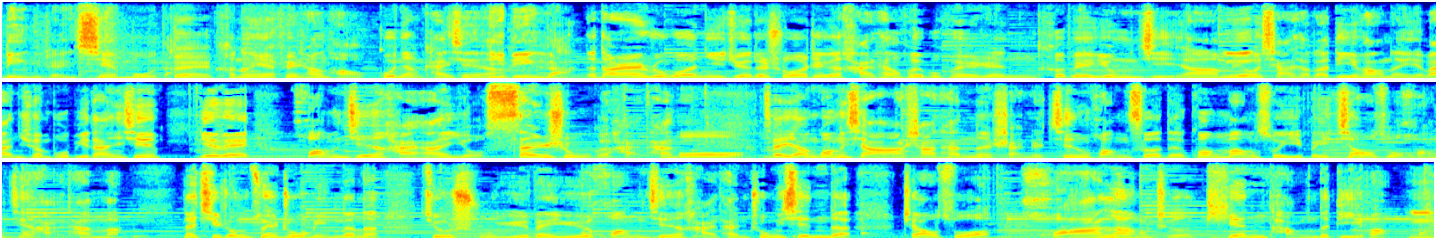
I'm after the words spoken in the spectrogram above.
令人羡慕的。，对，可能也非常讨姑娘开心啊。一定的。那当然，如果你觉得说这个海滩会不会人特别拥挤啊，没有下脚的地方呢，也完全不必担心，因为黄金海岸有三十五个海滩。哦，在阳光下，沙滩呢闪着金黄色的光芒，所以被叫做黄金海滩嘛。那其中最著名的呢，就属于位于黄金海滩中心的叫做滑浪者天堂的地方。嗯，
